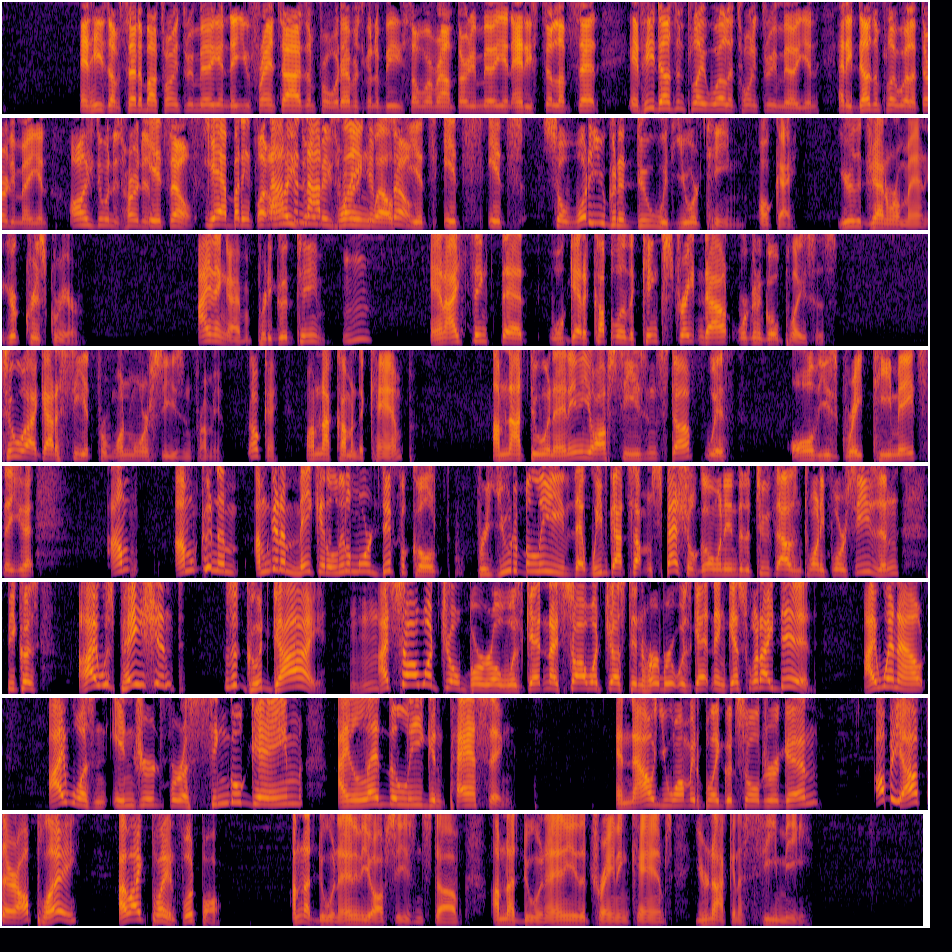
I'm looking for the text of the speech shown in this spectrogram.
and he's upset about 23 million, then you franchise him for whatever it's going to be, somewhere around 30 million and he's still upset. If he doesn't play well at 23 million and he doesn't play well at 30 million, all he's doing is hurting It's- himself. Yeah, but it's But not he's the not playing well. See, it's it's it's. So what are you going to do with your team? Okay, you're the general man. You're Chris Grier. I think I have a pretty good team, mm-hmm. and I think that we'll get a couple of the kinks straightened out. We're going to go places. Two, I got to see it for one more season from you. Okay, well, I'm not coming to camp. I'm not doing any of the off-season stuff with all these great teammates that you have. I'm I'm gonna I'm gonna make it a little more difficult for you to believe that we've got something special going into the 2024 season because I was patient. I was a good guy. Mm-hmm. I saw what Joe Burrow was getting. I saw what Justin Herbert was getting, and guess what I did? I went out. I wasn't injured for a single game. I led the league in passing. And now you want me to play good soldier again? I'll be out there. I'll play. I like playing football. I'm not doing any of the off-season stuff. I'm not doing any of the training camps. You're not going to see me.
